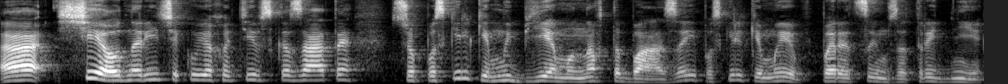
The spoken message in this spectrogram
Е, Ще одна річ, яку я хотів сказати, що оскільки ми б'ємо нафтобази, і оскільки ми перед цим за три дні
